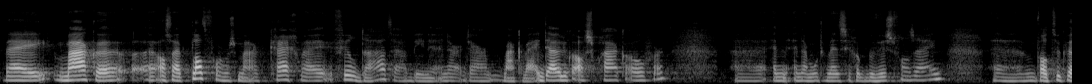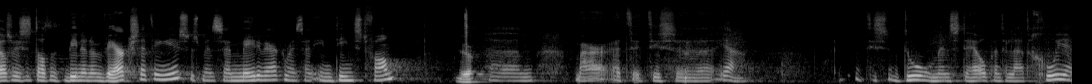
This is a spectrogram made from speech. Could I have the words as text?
wij maken, uh, als wij platforms maken, krijgen wij veel data binnen. En daar, daar maken wij duidelijke afspraken over. Uh, en, en daar moeten mensen zich ook bewust van zijn. wat natuurlijk wel zo is, is dat het binnen een werkzetting is. Dus mensen zijn medewerker, mensen zijn in dienst van. Ja. Um, maar het, het is, ja, het is het doel om mensen te helpen en te laten groeien.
